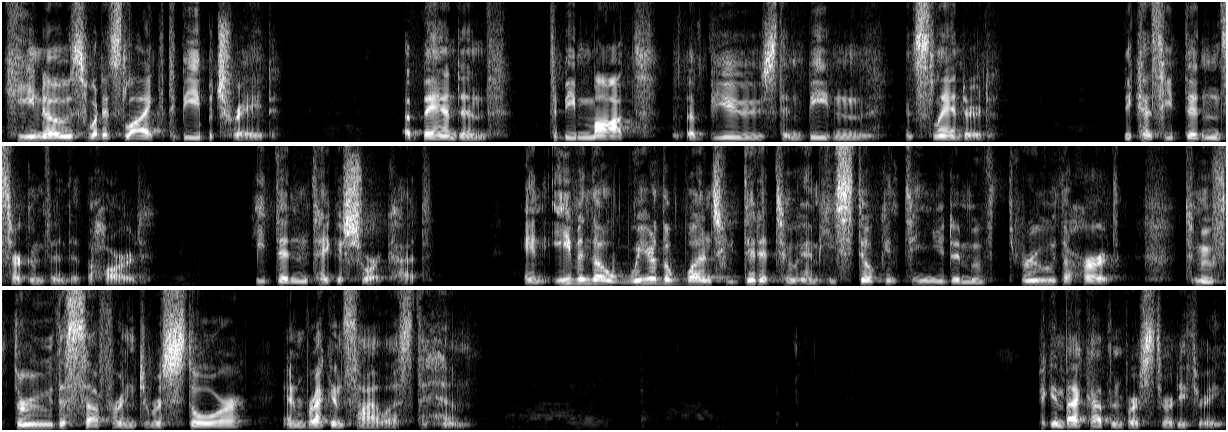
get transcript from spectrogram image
He knows what it's like to be betrayed, abandoned, to be mocked, abused, and beaten and slandered because he didn't circumvent it the hard. He didn't take a shortcut. And even though we're the ones who did it to him, he still continued to move through the hurt, to move through the suffering, to restore and reconcile us to him. Picking back up in verse 33.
